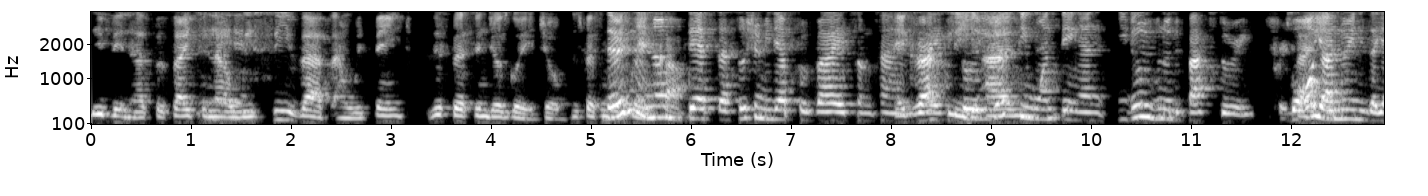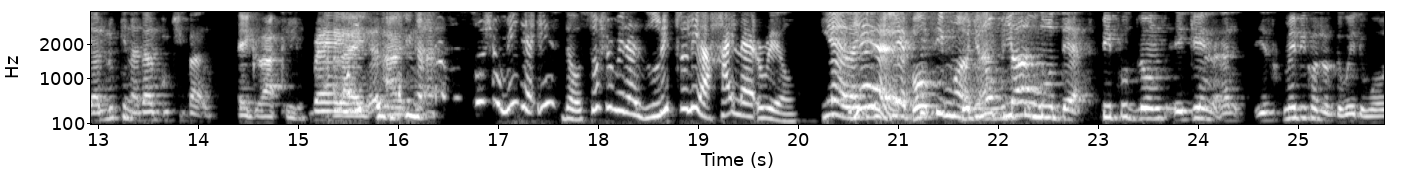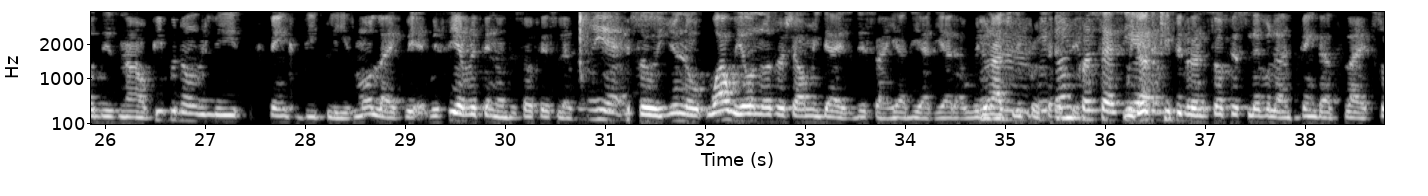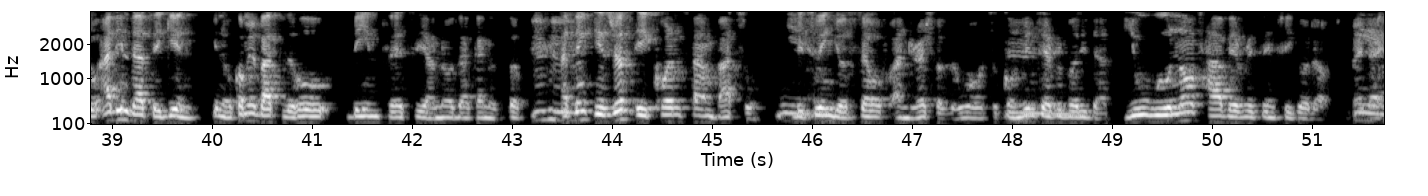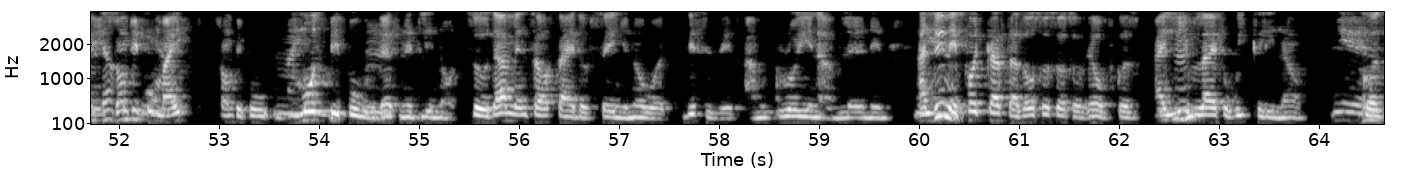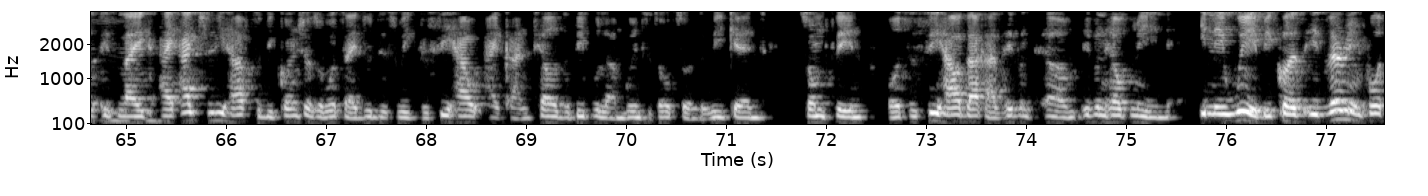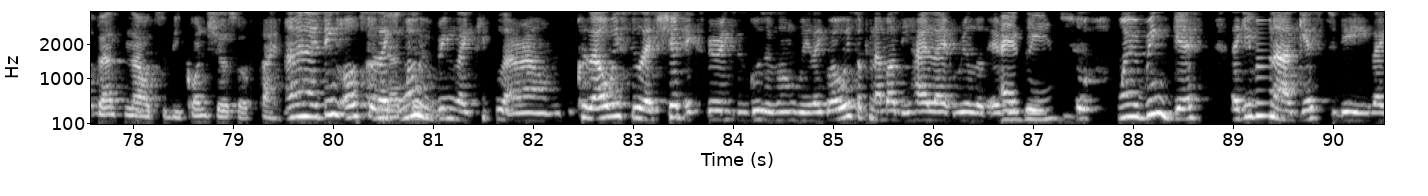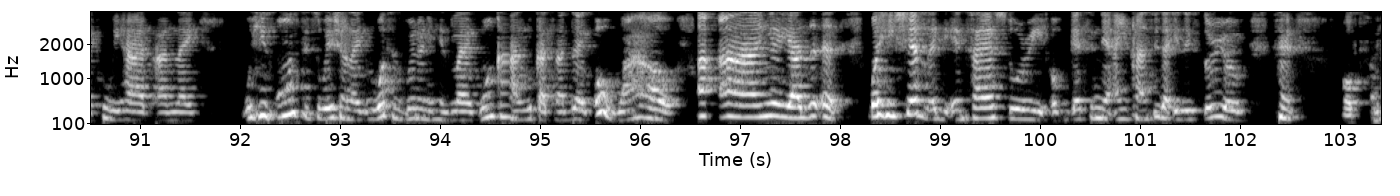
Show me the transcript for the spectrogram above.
live in as society now. We see that and we think this person just got a job. This person There just isn't got a enough car. depth that social media provides sometimes. like, Exactly, so you just see one thing and you don't even know the backstory. Precisely. But all you're knowing is that you're looking at that Gucci bag. exactly. Right. Like, Like, and- That's what social media is, though. Social media is literally a highlight reel. Yeah, like Yeah, yeah, but- pretty much. but you know, and without people- no depth. People don't again and it's maybe because of the way the world is now people don't really think deeply it's more like we, we see everything on the surface level Yeah. so you know while we all know social media is this and yada yada yada we don't actually Mhm. process we don't it process we yeah. just keep it on the surface level and think that's life so adding that again you know coming back to the whole being 30 and all that kind of stuff Mhm. i think it's just a constant battle Yeah. between yourself and the rest of the world to convince Mm. everybody that you will not have everything figured out. that Yeah. Some people Yeah. might, some people, most people will Mm. definitely not. So that mental side of saying, you know what, this is it. I'm growing, I'm learning, and doing a podcast has also sort of helped because I Mhm. live life weekly now. yeah. Because it's like I actually have to be conscious of what I do this week to see how I can tell the people I'm going to talk to on the weekend something, or to see how that has even um, even helped me in, in a way because it's very important now to be conscious of time. And then I think also And like when we bring like people around, because I always feel like shared experiences goes a long way. Like we're always talking about the highlight reel of I everything. agree. So when we bring guests, like even our guest today, like who we had, and like with his own situation, like what is going on in his life, one can look at it and be like, oh wow, uh, uh yeah, yeah. uh, uh." But he shared like the entire story of getting there, and you can see that it's a story of Ups and downs.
